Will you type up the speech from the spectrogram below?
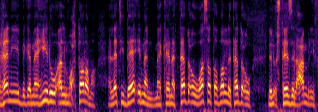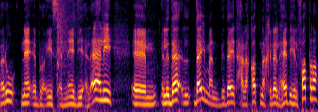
غني بجماهيره المحترمة التي دائما ما كانت تدعو وستظل تدعو للأستاذ العمري فاروق نائب رئيس النادي الأهلي. آم، اللي دا دايما بداية حلقاتنا خلال هذه الفترة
